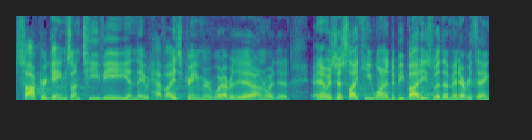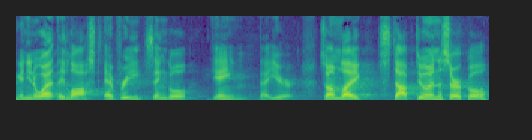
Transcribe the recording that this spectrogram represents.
soccer games on TV, and they would have ice cream or whatever they did. I don't know what they did. And it was just like he wanted to be buddies with them and everything. And you know what? They lost every single game that year. So I'm like, stop doing the circle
